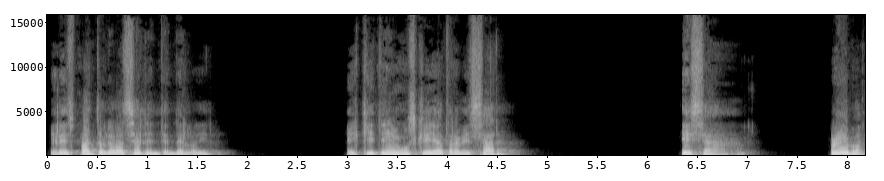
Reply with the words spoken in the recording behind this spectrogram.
El espanto le va a hacer entenderlo. El que tenemos que atravesar esa prueba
